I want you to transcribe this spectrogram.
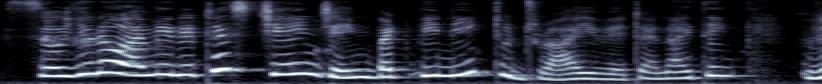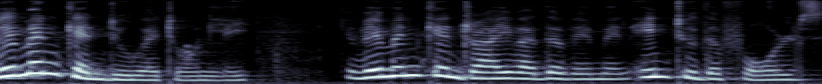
so you know, I mean, it is changing, but we need to drive it, and I think women can do it only. Women can drive other women into the folds,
